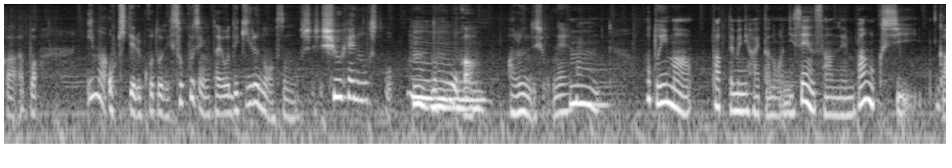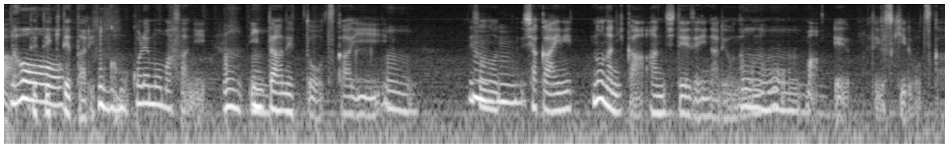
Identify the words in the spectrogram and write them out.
かやっぱ今起きてることに即時に対応できるのはそのし周辺の人うんの方がうんあるんでしょうね。うん。あと今パッて目に入ったのは2003年バンクシーが出てきてたりとかもこれもまさにうんインターネットを使い、うんでそのうんうん。社会にの何かアンチテーゼになるようなものを、うんまあ、絵っていうスキルを使っ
